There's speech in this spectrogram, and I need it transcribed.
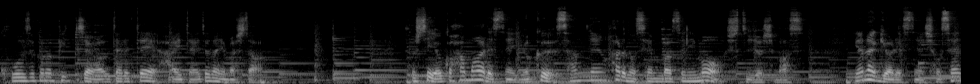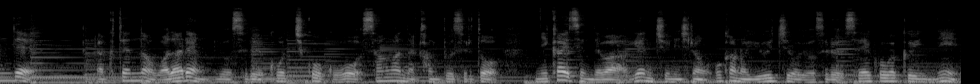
後続のピッチャーが打たれて敗退となりましたそして横浜はですね翌3年春の選抜にも出場します。柳はですね初戦で楽天の和田蓮擁する高知高校を3安打完封すると2回戦では現中日の岡野雄一郎擁する聖光学院に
